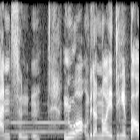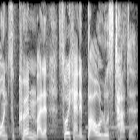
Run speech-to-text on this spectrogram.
anzünden, nur um wieder neue Dinge bauen zu können, weil er solch eine Baulust hatte.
